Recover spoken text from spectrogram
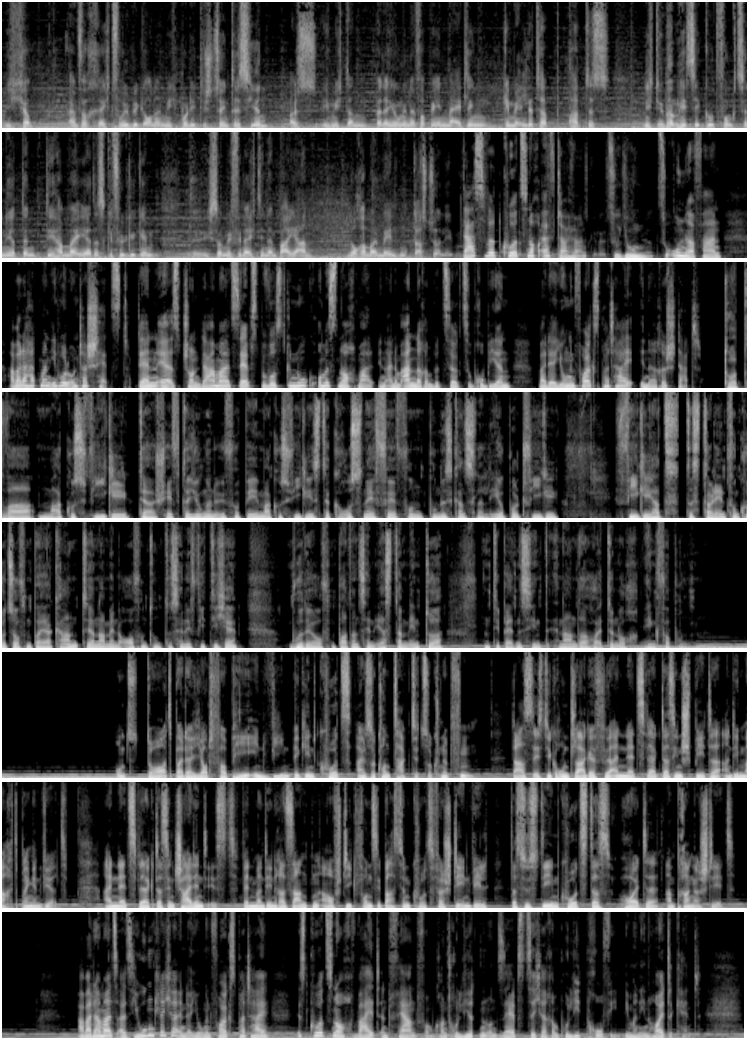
Ich habe einfach recht früh begonnen, mich politisch zu interessieren. Als ich mich dann bei der jungen ÖVP in Meidling gemeldet habe, hat es nicht übermäßig gut funktioniert, denn die haben mir eher das Gefühl gegeben, äh, ich soll mich vielleicht in ein paar Jahren noch einmal melden. Das zu erleben. Das wird Kurz noch öfter hören. Zu jung, zu unerfahren. Aber da hat man ihn wohl unterschätzt. Denn er ist schon damals selbstbewusst genug, um es nochmal in einem anderen Bezirk zu probieren, bei der jungen Volkspartei Innere Stadt. Dort war Markus Fiegel, der Chef der jungen ÖVP. Markus Fiegel ist der Großneffe von Bundeskanzler Leopold Fiegel. Fiegel hat das Talent von Kurz offenbar erkannt. Er nahm ihn auf und unter seine Fittiche wurde offenbar dann sein erster Mentor und die beiden sind einander heute noch eng verbunden. Und dort bei der JVP in Wien beginnt Kurz also Kontakte zu knüpfen. Das ist die Grundlage für ein Netzwerk, das ihn später an die Macht bringen wird. Ein Netzwerk, das entscheidend ist, wenn man den rasanten Aufstieg von Sebastian Kurz verstehen will. Das System Kurz, das heute am Pranger steht. Aber damals als Jugendlicher in der Jungen Volkspartei ist Kurz noch weit entfernt vom kontrollierten und selbstsicheren Politprofi, wie man ihn heute kennt.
